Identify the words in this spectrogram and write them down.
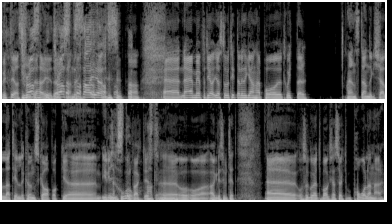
Bytte jag sida Trust, här i trust the science. Ja. Eh, nej, men för att jag, jag står och tittar lite grann här på Twitter. En ständig källa till kunskap och eh, irritation Visdom. faktiskt. Ah, okej. Eh, och, och aggressivitet. Eh, och så går jag tillbaka, så jag sökte på Polen här.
